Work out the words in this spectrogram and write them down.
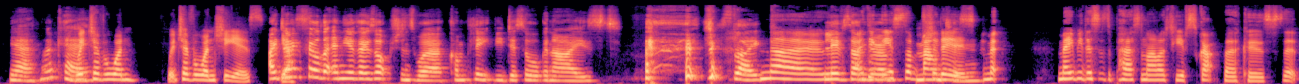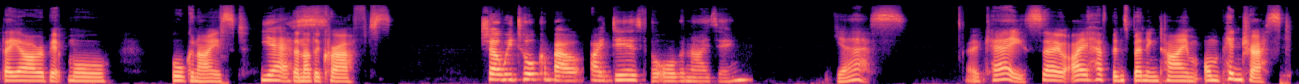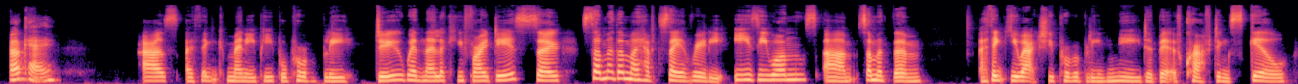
Yeah. Okay. Whichever one, whichever one she is. I don't feel that any of those options were completely disorganized. Just like no, lives under I think the assumption mountain. Is, maybe this is a personality of scrapbookers that they are a bit more organized yes. than other crafts. Shall we talk about ideas for organizing? Yes. Okay, so I have been spending time on Pinterest. Okay. As I think many people probably do when they're looking for ideas. So some of them I have to say are really easy ones. Um, some of them I think you actually probably need a bit of crafting skill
